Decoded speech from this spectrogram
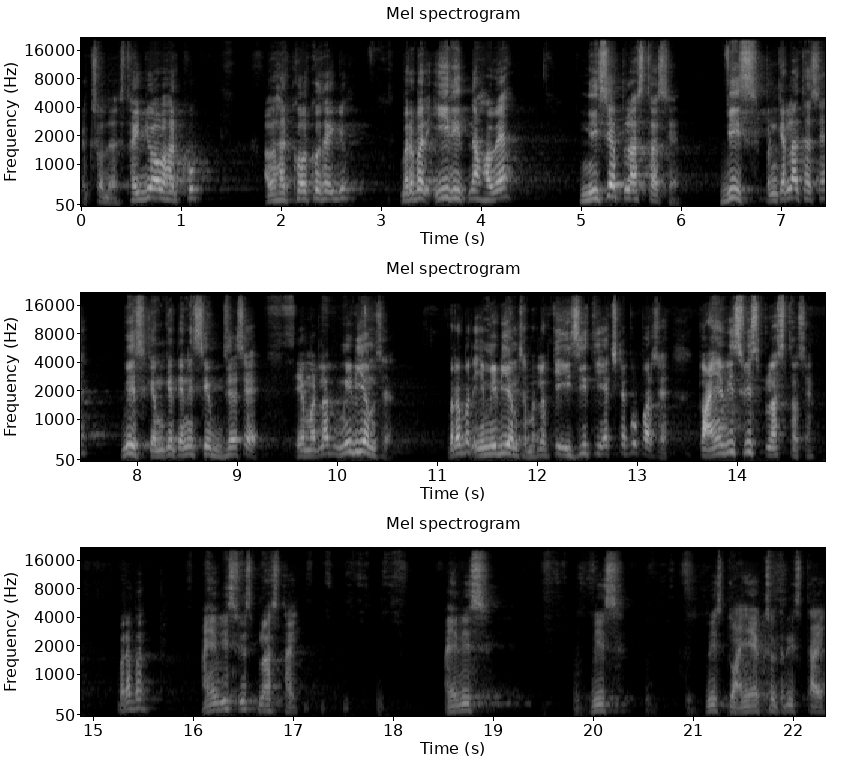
એકસો દસ. થઈ ગયું હવે હરખું? હવે હરખું હરખું થઈ ગયું? બરાબર? એ રીતના હવે નીચે પ્લસ થશે. વીસ. પણ કેટલા થશે? વીસ. કેમ કે તેની શિફ્ટ જે છે, એ મતલબ મીડિયમ છે. બરાબર? એ મીડિયમ છે. મતલબ કે ઇઝીથી એક સ્ટેપ ઉપર છે. તો અહીંયા વીસ વીસ પ્લસ થશે. બરાબર? અહીંયા વીસ વીસ પ્લસ થાય. અહીંયા વીસ વીસ વીસ, તો અહીંયા એકસો ત્રીસ થાય.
